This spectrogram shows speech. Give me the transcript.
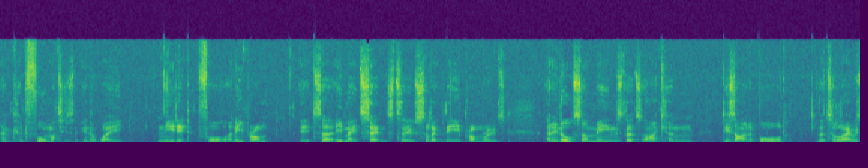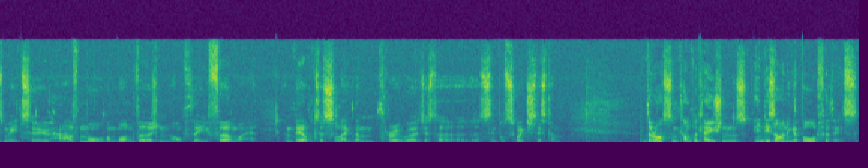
and could format it in a way needed for an EEPROM, it, uh, it made sense to select the EEPROM route and it also means that I can design a board that allows me to have more than one version of the firmware and be able to select them through uh, just a, a simple switch system. There are some complications in designing a board for this.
